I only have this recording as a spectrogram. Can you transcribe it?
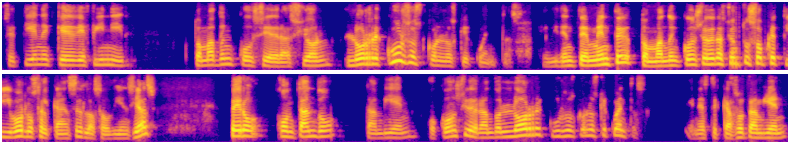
se tiene que definir tomando en consideración los recursos con los que cuentas. Evidentemente, tomando en consideración tus objetivos, los alcances, las audiencias, pero contando también o considerando los recursos con los que cuentas. En este caso también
